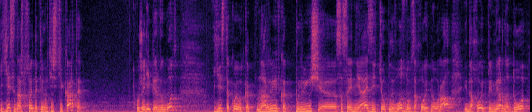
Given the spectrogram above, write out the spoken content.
Если даже посмотреть на климатические карты, уже не первый год, есть такой вот как нарыв, как прыщ э, со Средней Азии, теплый воздух заходит на Урал и доходит примерно до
